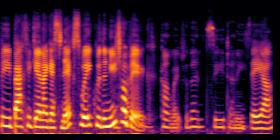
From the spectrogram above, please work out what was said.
be back again, I guess, next week with a new topic. Can't wait for then. See you, Danny. See ya.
